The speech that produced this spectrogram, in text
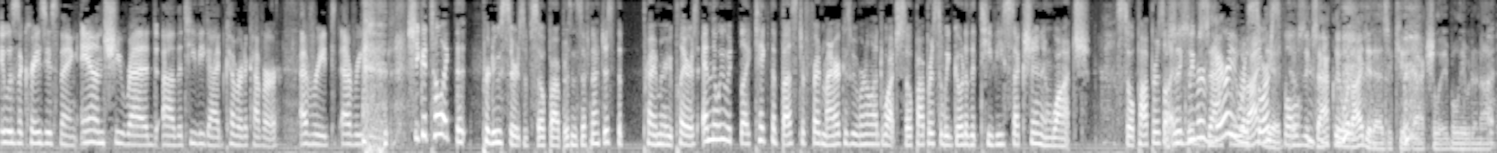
It was the craziest thing, and she read uh, the TV guide cover to cover every every week. She could tell like the producers of soap operas and stuff, not just the primary players. And then we would like take the bus to Fred Meyer because we weren't allowed to watch soap operas, so we'd go to the TV section and watch soap operas. This like is we were exactly very what I did. resourceful. This is exactly what I did as a kid, actually, believe it or not,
